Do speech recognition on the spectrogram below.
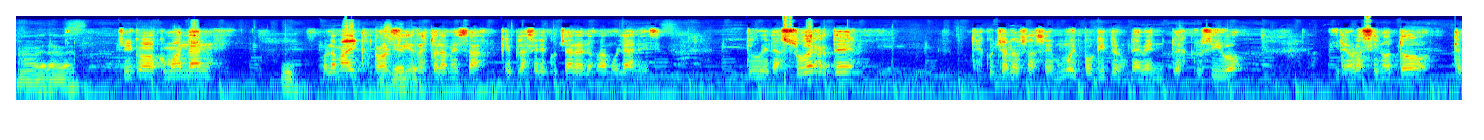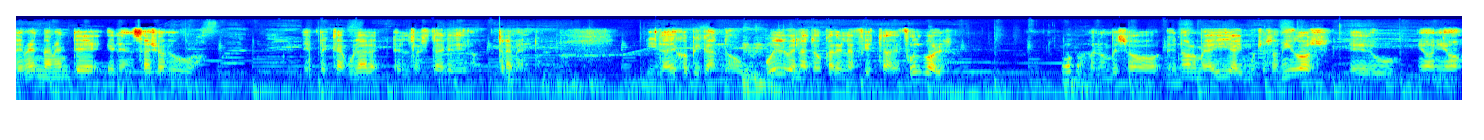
A ver, a ver. Chicos, ¿cómo andan? Hola Mike, Rolfi y resto de la mesa. Qué placer escuchar a los gamulanes. Tuve la suerte de escucharlos hace muy poquito en un evento exclusivo y la verdad se notó tremendamente el ensayo que hubo. Espectacular el recital que dieron, tremendo. y la dejo picando. ¿Vuelven a tocar en la fiesta de fútbol? Opa. Bueno, un beso enorme ahí, hay muchos amigos, Edu, ñoño,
